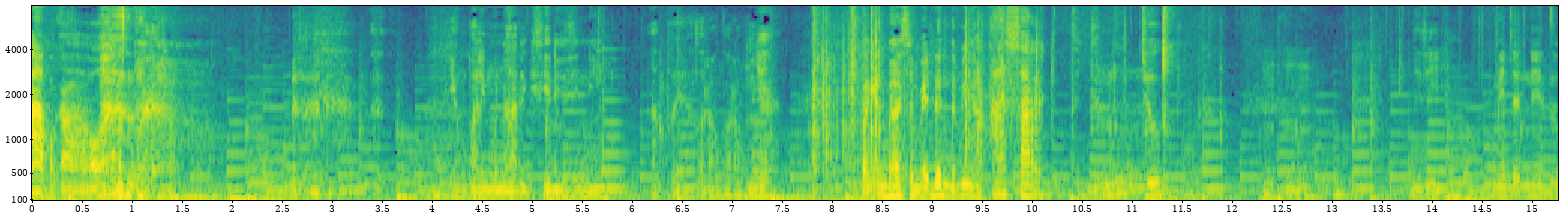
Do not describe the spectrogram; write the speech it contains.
apa kau? Apa kau? yang paling menarik sih di sini apa ya orang-orangnya pengen bahasa Medan tapi nggak kasar gitu lucu gitu. jadi Medannya itu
